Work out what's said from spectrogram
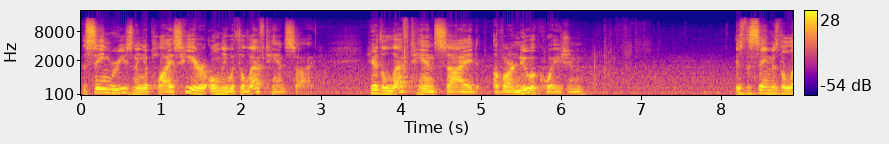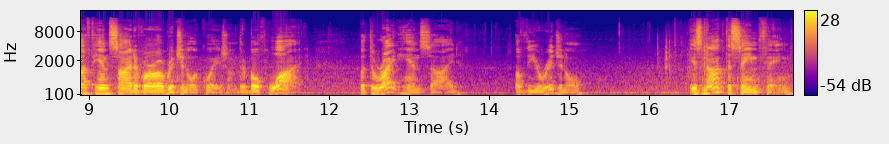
The same reasoning applies here, only with the left-hand side. Here, the left-hand side of our new equation is the same as the left-hand side of our original equation. They're both y. But the right-hand side of the original is not the same thing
